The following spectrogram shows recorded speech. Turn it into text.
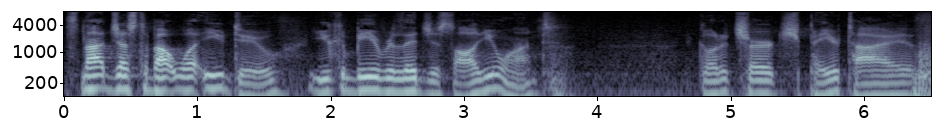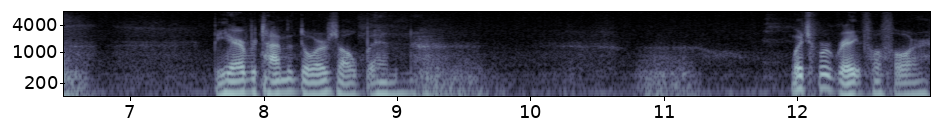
It's not just about what you do. You can be religious all you want go to church, pay your tithe, be here every time the door's open, which we're grateful for.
